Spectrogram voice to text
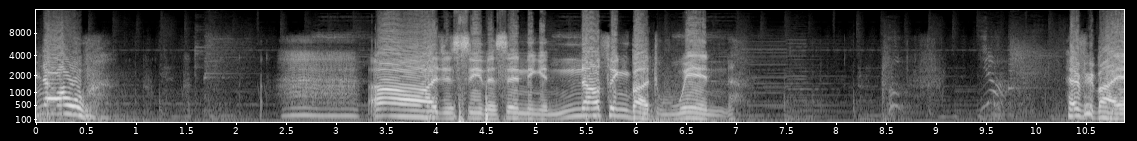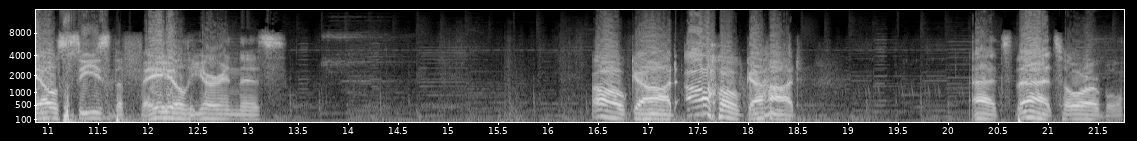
No! Oh, I just see this ending in nothing but win. Everybody else sees the failure in this. Oh god. Oh god. That's that's horrible.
